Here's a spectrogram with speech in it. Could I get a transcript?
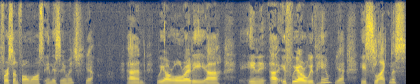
first and foremost in His image, yeah, and we are already uh, in, uh, if we are with Him, yeah, His likeness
